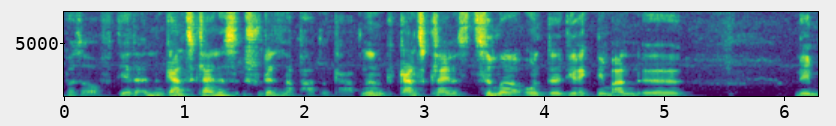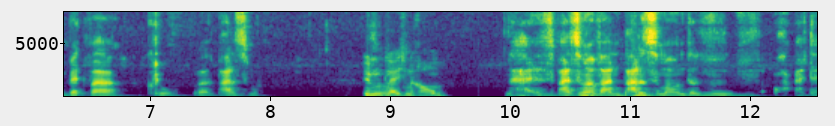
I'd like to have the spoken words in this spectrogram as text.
pass auf. Die hat ein ganz kleines Studentenapartment gehabt, ne? Ein ganz kleines Zimmer und äh, direkt nebenan äh, Neben Bett war Klo, war Badezimmer. Im so. gleichen Raum? Na, das Badezimmer war ein Badezimmer und oh, Alter,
